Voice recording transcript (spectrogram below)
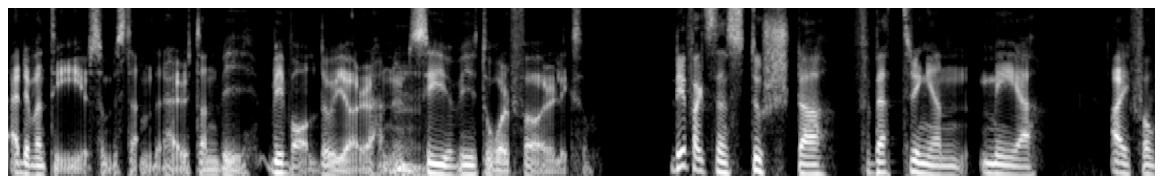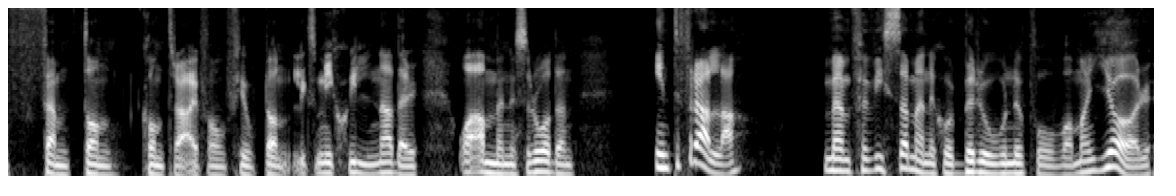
nej det var inte EU som bestämde det här, utan vi, vi valde att göra det här nu. Mm. Det ser ju vi ett år före liksom det är faktiskt den största förbättringen med iPhone 15 kontra iPhone 14, liksom i skillnader och användningsråden. Inte för alla, men för vissa människor beroende på vad man gör.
